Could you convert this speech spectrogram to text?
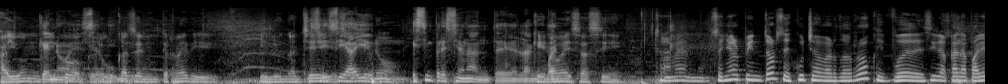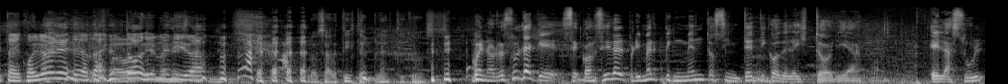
hay un Que tipo no es que el lo buscas en internet y, y lo enganché y Sí, sí, hay que un- no, es impresionante. La, que bueno, no es así. Tremendo. Señor pintor, se escucha Bardo Rock y puede decir acá la paleta de colores. Acá favor, todo bienvenido. Los artistas plásticos. Bueno, resulta que se considera el primer pigmento sintético de la historia. El azul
